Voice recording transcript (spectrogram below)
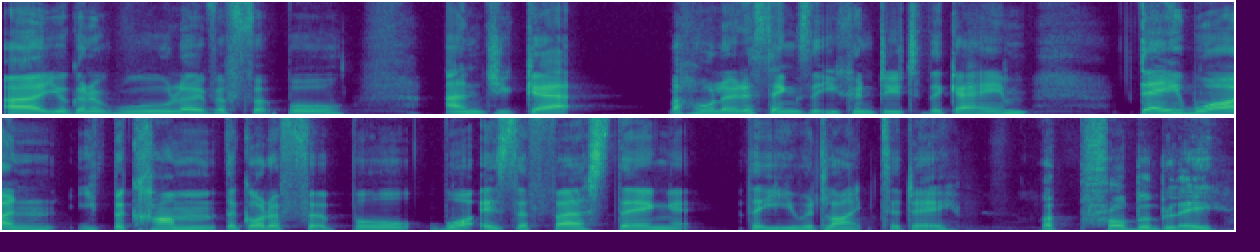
Uh, you're going to rule over football, and you get a whole load of things that you can do to the game. Day one, you've become the god of football. What is the first thing that you would like to do? I'd probably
